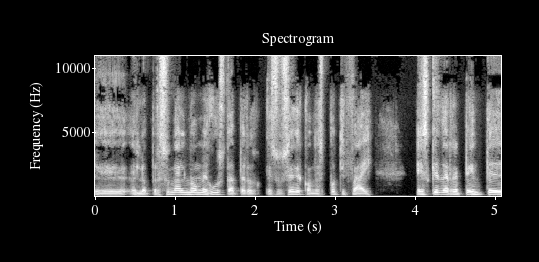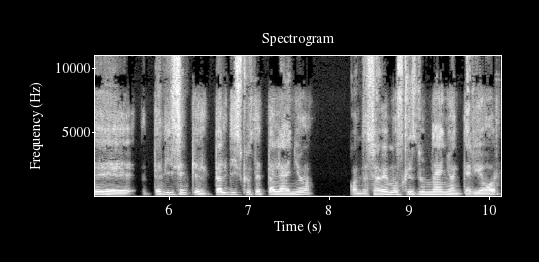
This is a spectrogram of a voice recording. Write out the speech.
que en lo personal no me gusta, pero que sucede con Spotify, es que de repente te dicen que el tal disco es de tal año, cuando sabemos que es de un año anterior,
